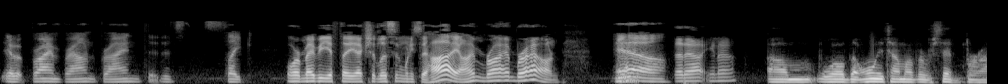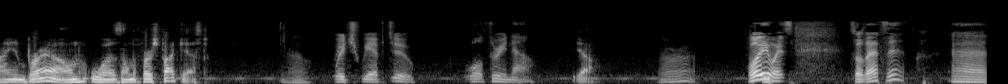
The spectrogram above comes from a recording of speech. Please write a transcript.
Yeah, but Brian Brown, Brian, it's, it's like, or maybe if they actually listen when you say, hi, I'm Brian Brown. yeah, That out, you know? Um, well, the only time I've ever said Brian Brown was on the first podcast. No. which we have two. Well, three now. Yeah. Alright. Well anyways, so that's it. Uh,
